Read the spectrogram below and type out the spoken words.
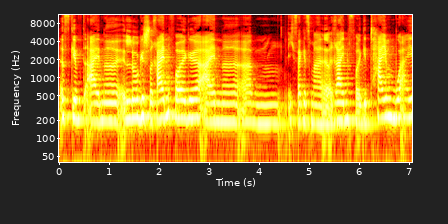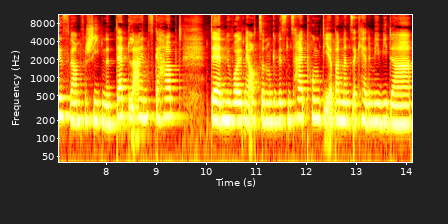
es gibt eine logische Reihenfolge, eine, ähm, ich sage jetzt mal, Reihenfolge time-wise. Wir haben verschiedene Deadlines gehabt, denn wir wollten ja auch zu einem gewissen Zeitpunkt die Abundance Academy wieder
